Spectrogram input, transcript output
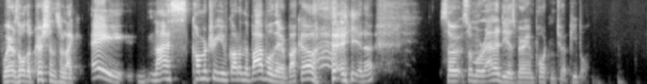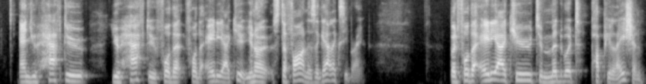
Whereas all the Christians are like, "Hey, nice commentary you've got on the Bible there, Bucko," you know. So, so morality is very important to a people, and you have to, you have to for the for the 80 IQ. You know, Stefan is a galaxy brain, but for the 80 IQ to midwit population,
